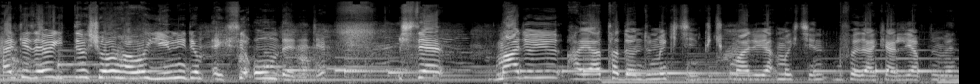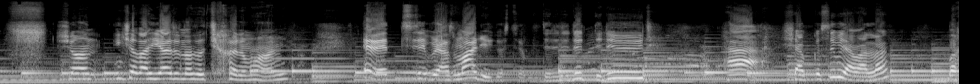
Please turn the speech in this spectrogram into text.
Herkes eve gitti. Şu an hava yemin ediyorum eksi 10 derece. İşte Mario'yu hayata döndürmek için, küçük Mario yapmak için bu fedakarlığı yaptım ve şu an inşallah yarına da çıkarım amin. Evet size biraz Mario'yu göstereyim. Ha şapkası bile var lan. Bak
